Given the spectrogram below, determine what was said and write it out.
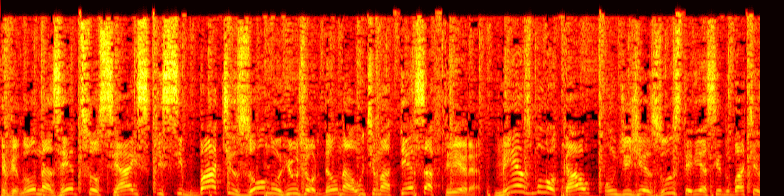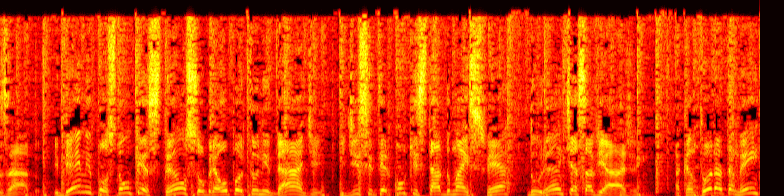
revelou nas redes sociais que se batizou no Rio Jordão na última terça-feira, mesmo local onde Jesus teria sido batizado. E Demi postou um textão sobre a oportunidade e disse ter conquistado mais fé durante essa viagem. A cantora também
